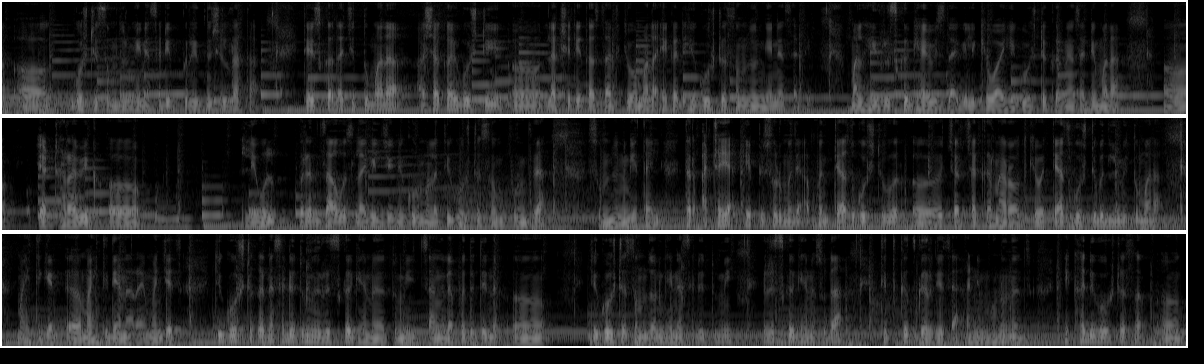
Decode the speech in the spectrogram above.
गोष्टी समजून घेण्यासाठी प्रयत्नशील राहता त्यावेळेस कदाचित तुम्हाला अशा काही गोष्टी लक्षात येत असतात किंवा मला एखादी ही गोष्ट समजून घेण्यासाठी मला ही रिस्क घ्यावीच लागेल किंवा ही गोष्ट करण्यासाठी मला या ठराविक लेवलपर्यंत जावंच लागेल जेणेकरून मला ती गोष्ट संपूर्णतः समजून घेता येईल. तर आजच्या या एपिसोडमध्ये आपण त्याच गोष्टीवर चर्चा करणार आहोत किंवा त्याच गोष्टीबद्दल मी तुम्हाला माहिती घे माहिती देणार आहे. म्हणजेच ती गोष्ट करण्यासाठी तुम्ही रिस्क घेणं तुम्ही चांगल्या पद्धतीनं ती गोष्ट समजावून घेण्यासाठी तुम्ही रिस्क घेणंसुद्धा तितकंच गरजेचं आहे. आणि म्हणूनच एखादी गोष्ट स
